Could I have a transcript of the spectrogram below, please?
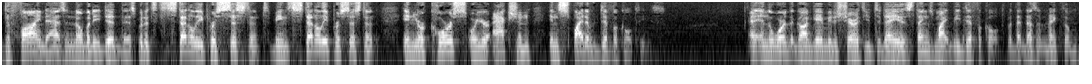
defined as, and nobody did this, but it's steadily persistent, being steadily persistent in your course or your action in spite of difficulties. And, and the word that God gave me to share with you today is things might be difficult, but that doesn't make them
